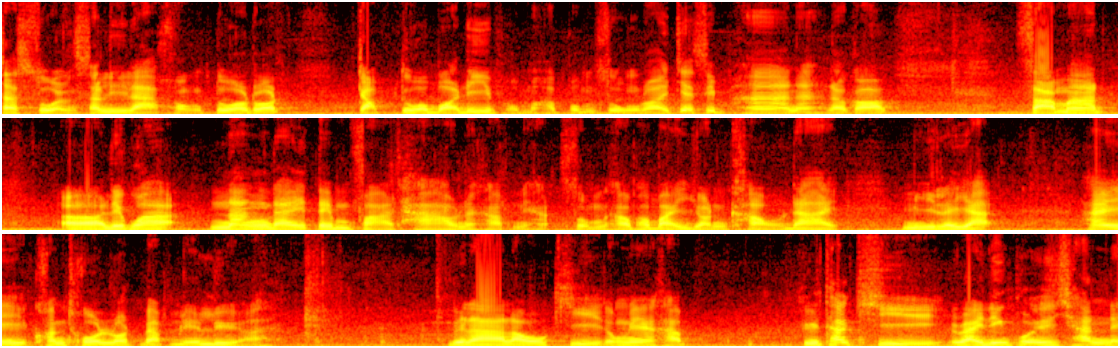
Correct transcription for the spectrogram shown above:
สัดส่วนสรีระของตัวรถ กับตัวบอดี้ผมอะครับผมสูง 175 นะ แล้วก็สามารถเเรียกว่านั่งได้เต็มฝ่าเท้านะครับเนี่ยสวมรองเท้าผ้าใบย่อนเข่าได้ มีระยะให้คอนโทรลรถแบบเหลือๆ เวลาเราขี่ตรงนี้ครับ คือถ้าขี่ riding position ใน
